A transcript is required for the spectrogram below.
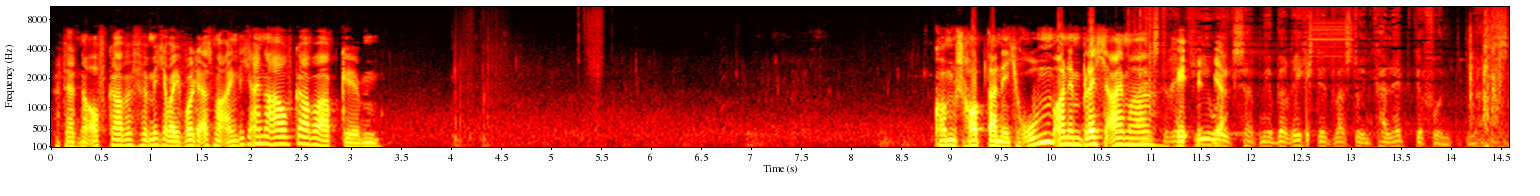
Hat er eine Aufgabe für mich? Aber ich wollte erstmal eigentlich eine Aufgabe abgeben. Komm, schraub da nicht rum an dem Blecheimer. Red mit mir. Hat mir berichtet, was du in Kalett gefunden hast.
